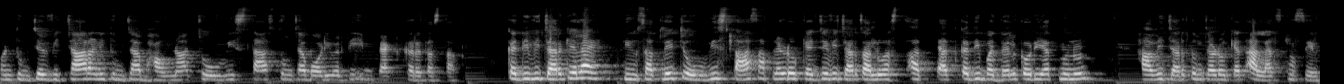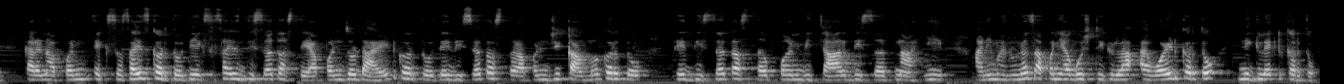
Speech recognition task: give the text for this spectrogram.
पण तुमचे विचार आणि तुमच्या भावना चोवीस तास तुमच्या बॉडीवरती इम्पॅक्ट करत असतात. कधी विचार केलाय? दिवसातले चोवीस तास आपल्या डोक्यात जे विचार चालू असतात त्यात कधी बदल करूयात म्हणून? हा विचार तुमच्या डोक्यात आलाच नसेल. कारण आपण एक्सरसाइज करतो ती एक्सरसाइज दिसत असते. आपण जो डाएट करतो ते दिसत असतं. आपण जी कामं करतो ते दिसत असतं. पण विचार दिसत नाहीत. आणि म्हणूनच आपण या गोष्टीला अवॉइड करतो निग्लेक्ट करतो.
